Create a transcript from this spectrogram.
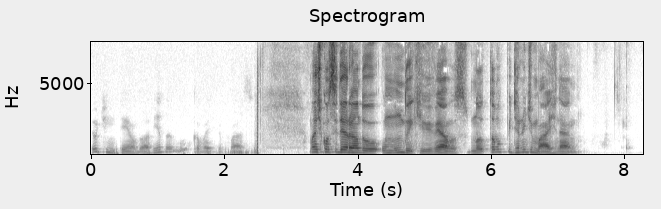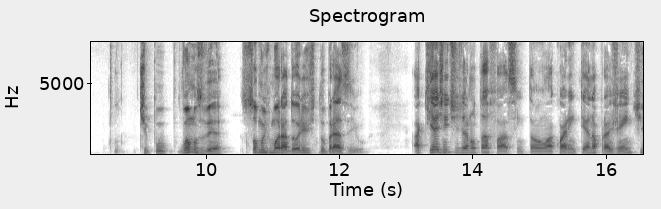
eu te entendo, a vida nunca vai ser fácil. Mas considerando o mundo em que vivemos, estamos pedindo demais, né? Tipo, vamos ver somos moradores do Brasil. Aqui a gente já não tá fácil, então a quarentena pra gente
